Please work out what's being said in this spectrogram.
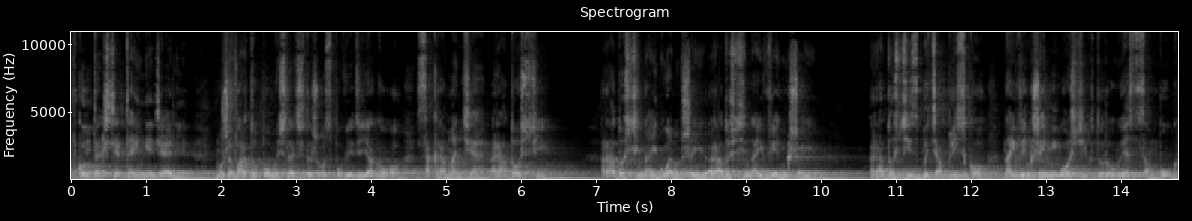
w kontekście tej niedzieli może warto pomyśleć też o spowiedzi jako o sakramencie radości. Radości najgłębszej, radości największej, radości z bycia blisko największej miłości, którą jest sam Bóg.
